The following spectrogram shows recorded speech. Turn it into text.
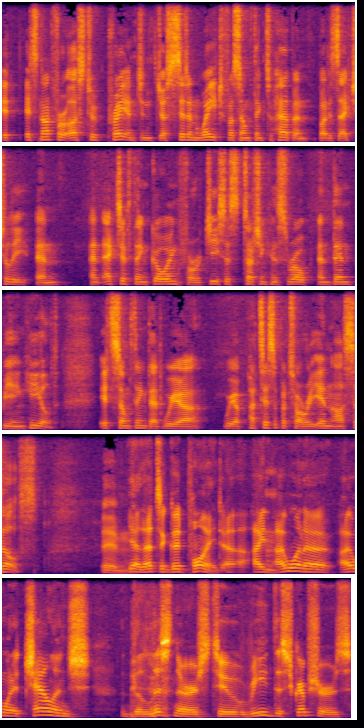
it, it's not for us to pray and just sit and wait for something to happen, but it's actually an an active thing going for Jesus touching his robe and then being healed. It's something that we are we are participatory in ourselves. Um, Yeah, that's a good point. Uh, I hmm. I want to I want to challenge the listeners to read the scriptures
